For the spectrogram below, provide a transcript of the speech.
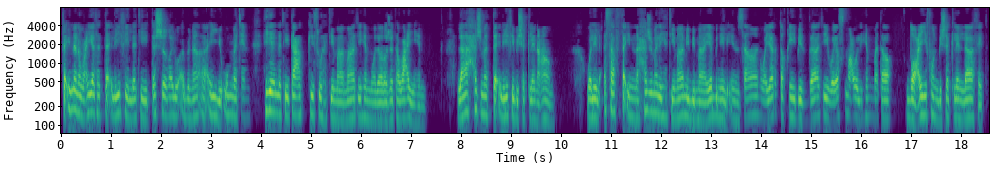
فإن نوعية التأليف التي تشغل أبناء أي أمة هي التي تعكس اهتماماتهم ودرجة وعيهم. لا حجم التأليف بشكل عام. وللأسف فإن حجم الاهتمام بما يبني الإنسان ويرتقي بالذات ويصنع الهمة ضعيف بشكل لافت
